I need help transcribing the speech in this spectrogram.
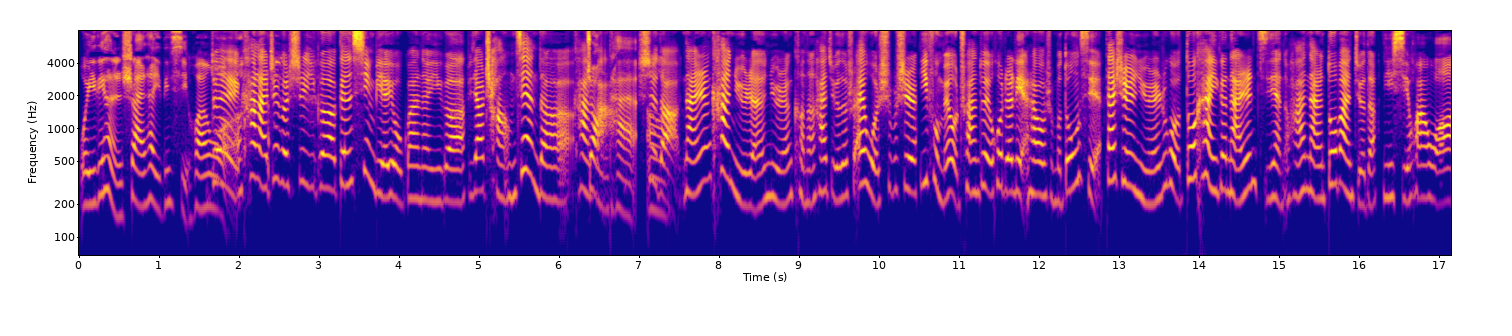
我一定很帅，他一定喜欢我。对，看来这个是一个跟性别有关的一个比较常见的看法状态。是的，男人看女人，女人可能还觉得说，哎，我是不是衣服没有穿对，或者脸上有什么东西？但是女人如果多看一个男人几眼的话，男人多半觉得你喜欢我。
